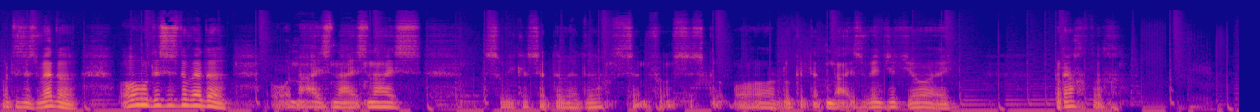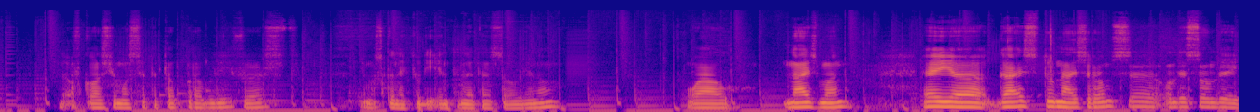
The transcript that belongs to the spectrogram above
What is this weather? Oh, this is the weather. Oh, nice, nice, nice. So we can set the weather. San Francisco. Oh, look at that nice widget, joy. Prachtig. Of course, you must set it up probably first. You must connect to the internet and so, you know. Wow, nice man. Hey uh, guys, two nice ROMs uh, on this Sunday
